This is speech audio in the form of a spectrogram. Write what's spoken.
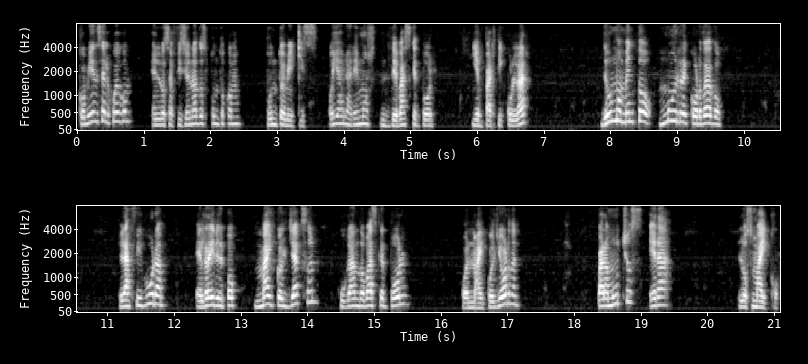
Comienza el juego en losaficionados.com.mx. Hoy hablaremos de básquetbol y en particular de un momento muy recordado. La figura, el rey del pop, Michael Jackson, jugando básquetbol con Michael Jordan. Para muchos era los Michael.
